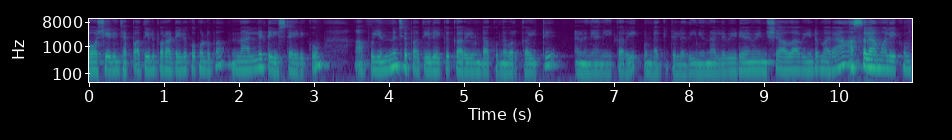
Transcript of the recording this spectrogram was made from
ദോശയിലും ചപ്പാത്തിയിലും പൊറാട്ടയിലും ഒക്കെ കൊണ്ടുപോകുമ്പോൾ നല്ല ടേസ്റ്റ് ആയിരിക്കും. അപ്പോൾ എന്നും ചപ്പാത്തിയിലേക്ക് കറി ഉണ്ടാക്കുന്നവർക്കായിട്ട് ആണ് ഞാൻ ഈ കറി ഉണ്ടാക്കിയിട്ടുള്ളത്. ഇനിയും നല്ല വീഡിയോ ഇൻഷാല്ല വീണ്ടും വരാം. അസ്സലാമലൈക്കും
